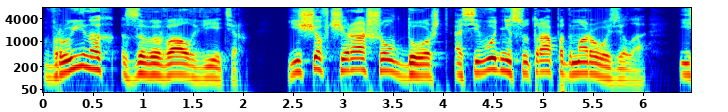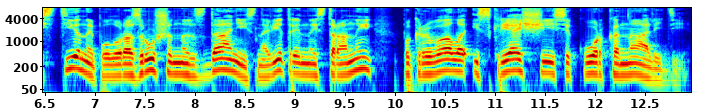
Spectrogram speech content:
В руинах завывал ветер. Еще вчера шел дождь, а сегодня с утра подморозило, и стены полуразрушенных зданий с наветренной стороны покрывала искрящаяся корка наледи.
